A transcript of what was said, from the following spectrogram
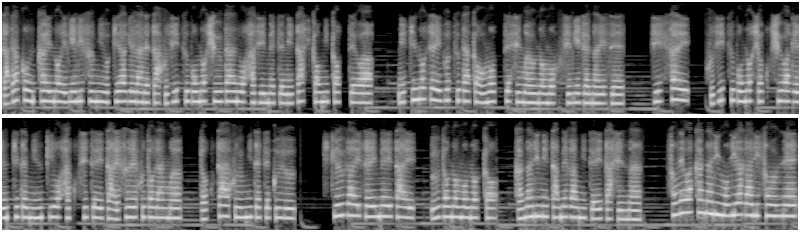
ただ今回のイギリスに打ち上げられた藤壺の集団を初めて見た人にとっては、未知の生物だと思ってしまうのも不思議じゃないぜ。実際、藤壺の触手は現地で人気を博していた SF ドラマ、ドクター風に出てくる、地球外生命体、ウードのものと、かなり見た目が似ていたしな。それはかなり盛り上がりそうね。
